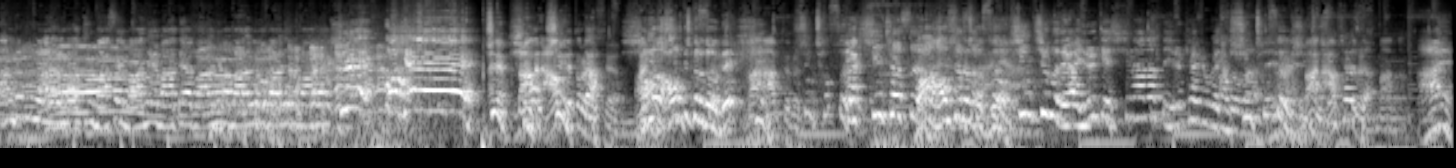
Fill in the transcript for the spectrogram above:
남대문 아, 맞지 마세요. 마녀, 마녀, 마녀, 마녀, 마녀, 마녀. 쉿! 오케이! 쉿! 나 아홉 대 떨어졌어요. 아니 아홉 대 떨어졌는데? 아 아홉 대 떨어졌어. 야, 신 쳤어요. 와, 아홉 신대 쳤어. 쳤어. 신 치고 내가 이렇게 신 하나 때 이렇게 하려고 했어. 신 쳤어요, 신만 아홉 대 떨어졌어. 만. 아니,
